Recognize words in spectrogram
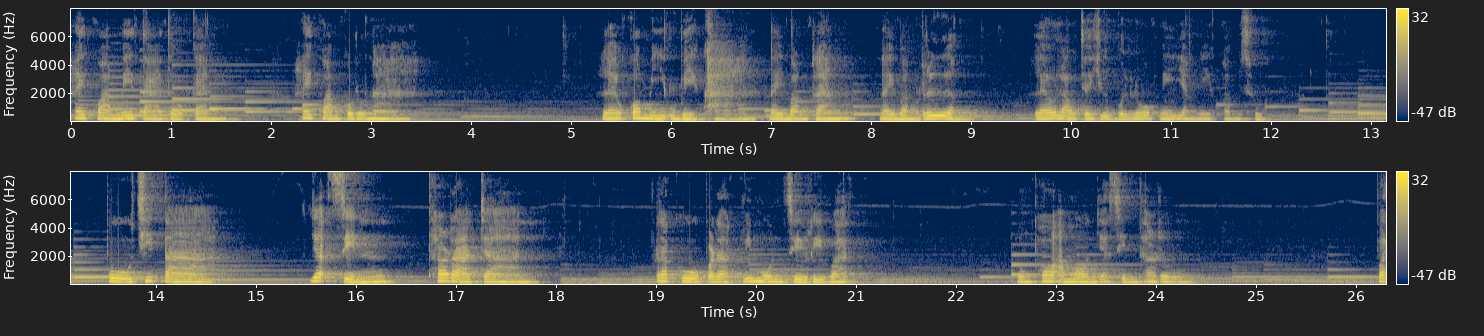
ให้ความเมตตาต่อกัน ให้ความกรุณา แล้วก็มีอุเบกขาในบางครั้งในบางเรื่อง แล้วเราจะอยู่บนโลกนี้อย่างมีความสุข ปูชิตา ยะสินทราจารย์ พระครูประหลัดวิมลสิริวัตรหลวงพ่ออมรยะสินทโร ปั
